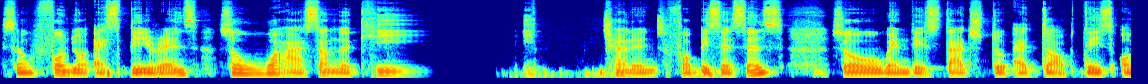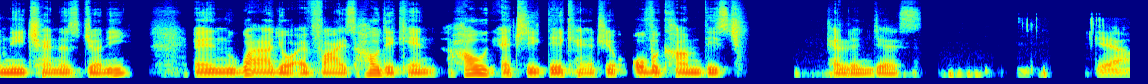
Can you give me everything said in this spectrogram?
So, from your experience, so what are some of the key challenge for businesses. So when they start to adopt this omni-channel journey, and what are your advice? How they can, how actually they can actually overcome these challenges? Yeah.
